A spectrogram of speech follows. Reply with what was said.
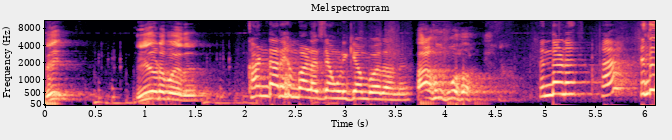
ഡേയ് നീ എവിടെ പോയത്? കണ്ടറിയാൻ പാടില്ല ഞാൻ കുളിക്കാൻ പോയതാണ്. ആ, പോ. എന്താണ്? എന്താ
